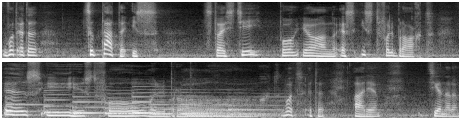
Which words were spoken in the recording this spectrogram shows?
Вот это цитата из «Страстей» по Иоанну. «Es ist vollbracht». «Es ist vollbracht». Вот это ария тенора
